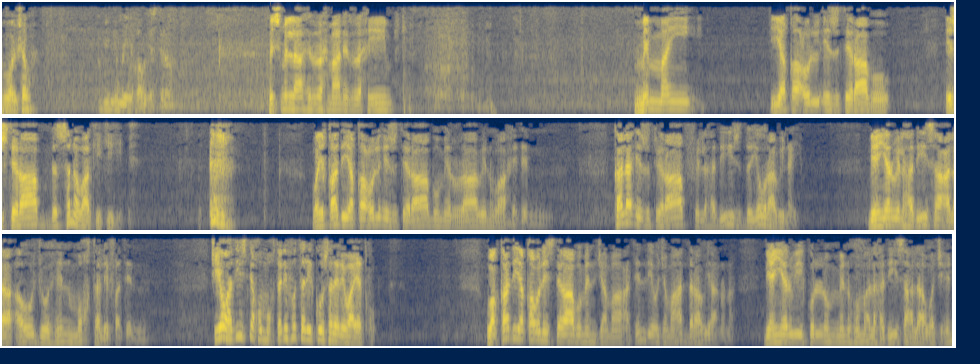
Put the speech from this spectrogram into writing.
وایو شب بسم الله الرحمن الرحیم ممن یقع الاضطراب اضطراب د سنوا کی کی وای قد یقع الاجتراب من راو واحد کله اجتراب فی الحدیث د یو راوی نه بیا ير ویل حدیث علی اوجه مختلفه چې یو حدیث ته خو مختلفو طریقو سره روایت کو وقد يقول استراب من جماعت دیو جماعت دراویانو نه بیا يروي كل منهم الحديث على وجه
